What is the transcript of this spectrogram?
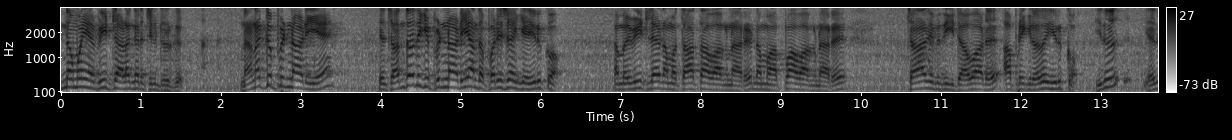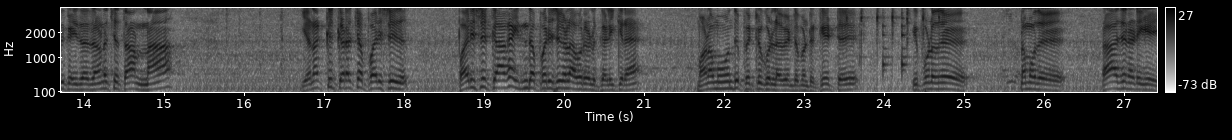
இன்னமும் என் வீட்டில் அலங்கரிச்சுக்கிட்டு இருக்கு. எனக்கு பின்னாடியே என் சந்ததிக்கு பின்னாடியே அந்த பரிசு அங்கே இருக்கும். நம்ம வீட்டில் நம்ம தாத்தா வாங்கினாரு நம்ம அப்பா வாங்கினாரு ஜனாதிபதிக்கிட்ட அவார்டு அப்படிங்கிறது இருக்கும். இது எதுக்கு? இதை நினச்சி தான் நான் எனக்கு கிடைச்ச பரிசு பரிசுக்காக இந்த பரிசுகளை அவர்களுக்கு அளிக்கிறேன். மனமுந்து பெற்றுக்கொள்ள வேண்டும் என்று கேட்டு இப்பொழுது நமது ராஜநடிகை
